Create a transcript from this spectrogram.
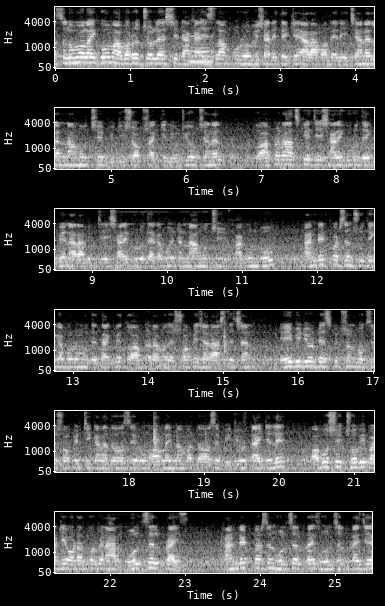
আসসালামু আলাইকুম, আবারও চলে আসছি ঢাকা। ইসলামপুর রবি থেকে, আর আমাদের এই চ্যানেলের নাম হচ্ছে BD shop Shakil YouTube channel. তো আপনারা আজকে যে শাড়িগুলো দেখবেন, আর আমি যে শাড়িগুলো দেখাবো, এটার নাম হচ্ছে ফাগুন বউ। হান্ড্রেড পার্সেন্ট সুতি কাপড়ের মধ্যে থাকবে। তো আপনারা আমাদের শপে যারা আসতে চান, এই ভিডিওর ডেসক্রিপশন বক্সে শপের ঠিকানা দেওয়া আছে এবং অনলাইন নাম্বার দেওয়া আছে ভিডিওর টাইটেলে অবশ্যই ছবি পাঠিয়ে অর্ডার করবেন, আর wholesale price hundred percent wholesale price wholesale প্রাইসে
